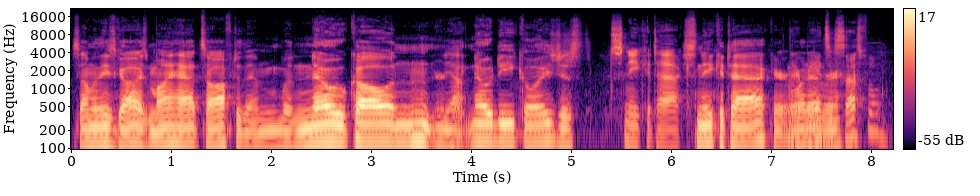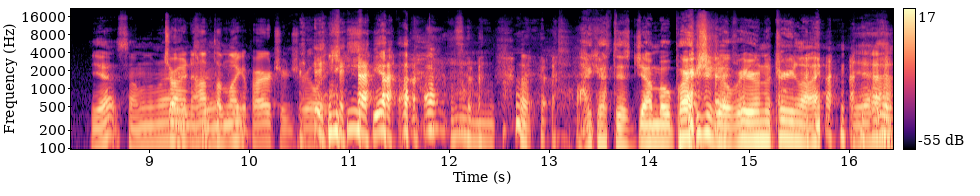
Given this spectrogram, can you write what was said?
some of these guys, my hat's off to them with no calling or Yeah. like no decoys, just Sneak attack. sneak attack or They're being whatever. successful. Yeah, some of them are. Trying to hunt really them like a partridge, really. yeah. I got this jumbo partridge over here on the tree line. yeah.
